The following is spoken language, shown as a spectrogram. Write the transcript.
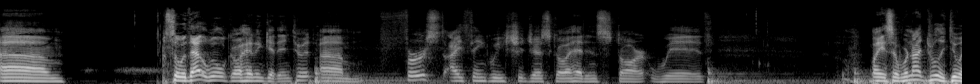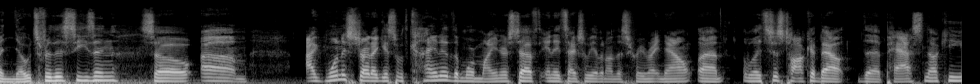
um, so with that, we'll go ahead and get into it. Um, first, I think we should just go ahead and start with. Like I said, we're not really doing notes for this season, so um, I want to start, I guess, with kind of the more minor stuff, and it's actually we have it on the screen right now. Um, let's just talk about the past Nucky,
